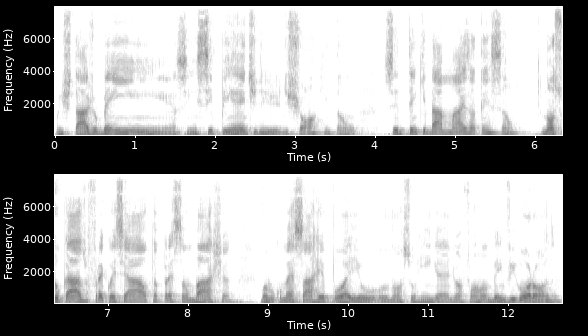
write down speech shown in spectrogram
um estágio bem assim incipiente de, de choque. Então, você tem que dar mais atenção. Nosso caso, frequência alta, pressão baixa, vamos começar a repor aí o, o nosso ringue de uma forma bem vigorosa.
